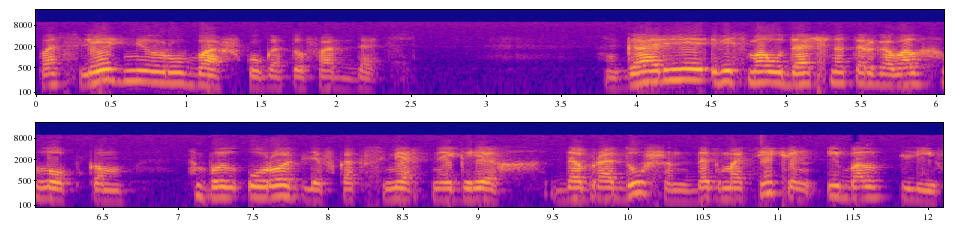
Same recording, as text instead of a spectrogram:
Последнюю рубашку готов отдать. Гарри весьма удачно торговал хлопком, был уродлив, как смертный грех, добродушен, догматичен и болтлив.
